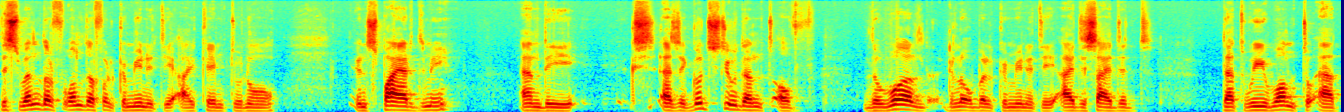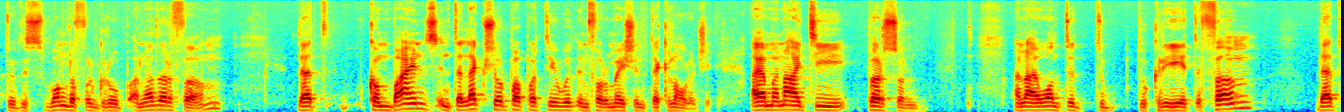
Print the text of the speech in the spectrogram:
This wonderful, wonderful community I came to know inspired me, and the, as a good student of the world global community, I decided that we want to add to this wonderful group another firm that combines intellectual property with information technology. I am an IT person, and I wanted to to create a firm that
